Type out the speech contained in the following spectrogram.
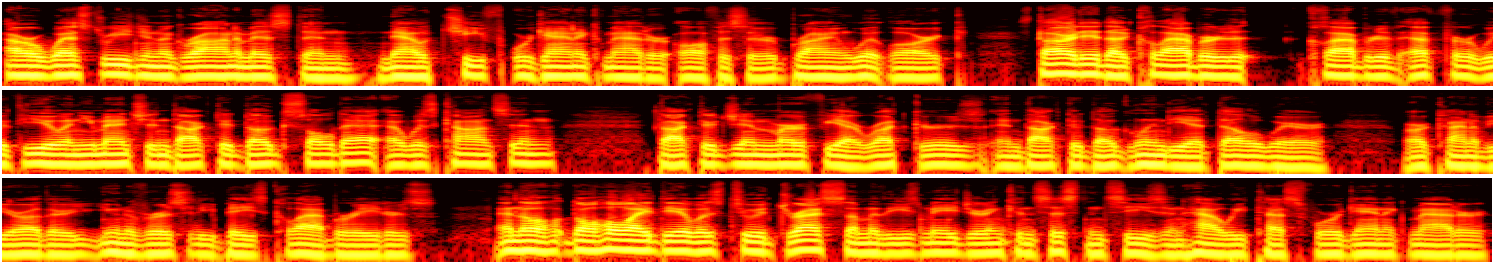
our West Region agronomist and now Chief Organic Matter Officer, Brian Whitlark, started a collaborative, collaborative effort with you. And you mentioned Dr. Doug Soldat at Wisconsin, Dr. Jim Murphy at Rutgers, and Dr. Doug Linde at Delaware are kind of your other university based collaborators. And the, the whole idea was to address some of these major inconsistencies in how we test for organic matter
